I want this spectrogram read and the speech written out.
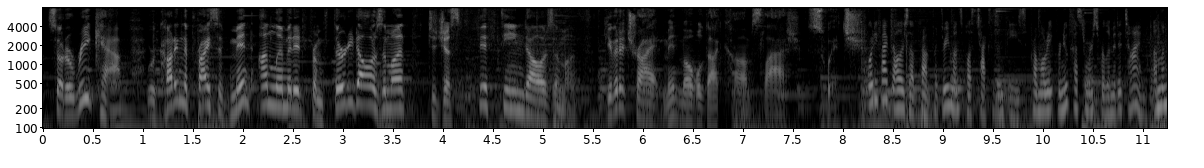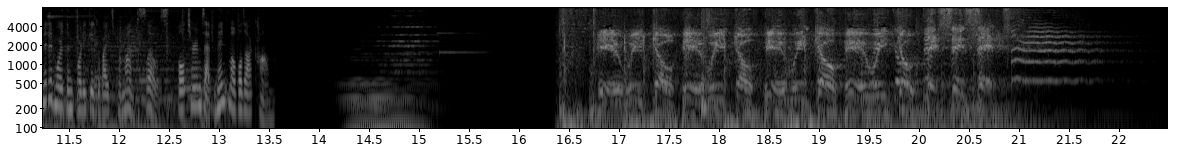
F- So to recap, we're cutting the price of Mint Unlimited from $30 a month to just $15 a month. Give it a try at mintmobile.com slash switch. $45 upfront for three months plus taxes and fees. Promo rate for new customers for limited time. Unlimited more than 40 gigabytes per month. Slows. Full terms at mintmobile.com. Here we go, here we go, here we go, here we go. This is it.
